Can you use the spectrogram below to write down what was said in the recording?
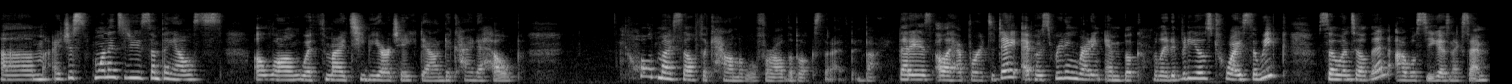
um, I just wanted to do something else along with my TBR takedown to kind of help hold myself accountable for all the books that I've been buying. That is all I have for today. I post reading, writing, and book related videos twice a week. So until then, I will see you guys next time.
